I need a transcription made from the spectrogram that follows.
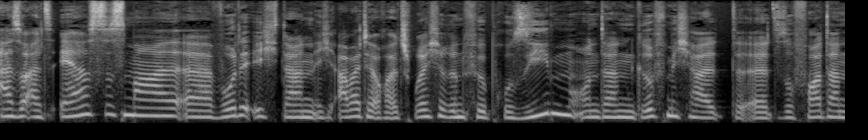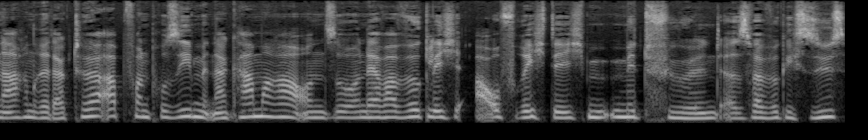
Also als erstes Mal äh, wurde ich dann, ich arbeite auch als Sprecherin für ProSieben und dann griff mich halt äh, sofort danach ein Redakteur ab von ProSieben mit einer Kamera und so und der war wirklich aufrichtig mitfühlend, also es war wirklich süß.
